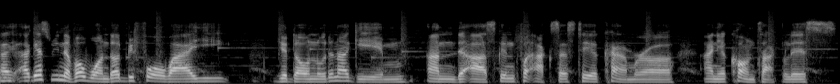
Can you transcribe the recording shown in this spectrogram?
I, I guess we never wondered before why you're downloading a game and they're asking for access to your camera and your contact list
